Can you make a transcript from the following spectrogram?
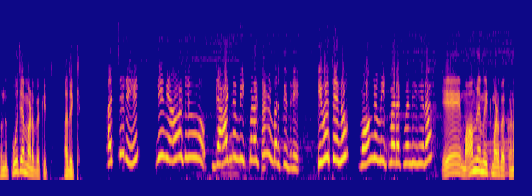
ಒಂದು ಪೂಜೆ ಮಾಡಬೇಕಿತ್ತು ಅದಕ್ಕೆ. ಅಚ್ಚರಿ ಸರಿ ನೀವ್ ಯಾವಾಗ್ಲೂ ಡ್ಯಾಡ್ನ ಮೀಟ್ ಮಾಡಕ್ ತಾನೇ ಬರ್ತಿದ್ರಿ? ಇವತ್ತೇನು ಮಾಮ್ನ ಮೀಟ್ ಮಾಡಕ್ ಬಂದಿದ್ದೀರಾ? ಏ ಮಾಮ್ನೆ ಮೀಟ್ ಮಾಡ್ಬೇಕಣ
